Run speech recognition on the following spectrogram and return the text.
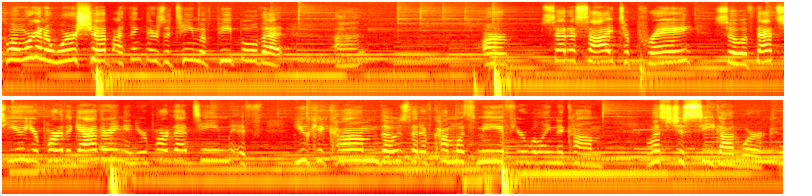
Come on, we're going to worship. I think there's a team of people that uh, are set aside to pray. So if that's you, you're part of the gathering and you're part of that team, if you could come, those that have come with me, if you're willing to come, let's just see God work.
